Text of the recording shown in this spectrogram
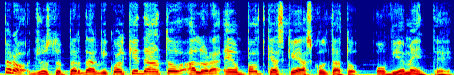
però giusto per darvi qualche dato, allora è un podcast che è ascoltato ovviamente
